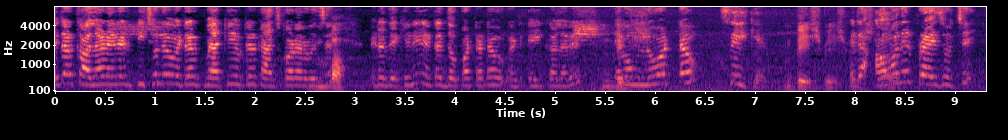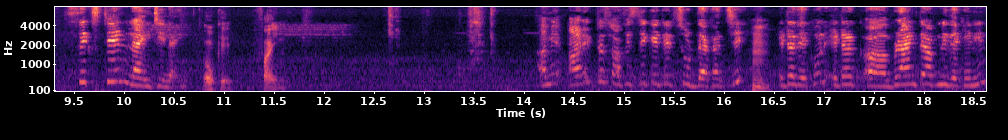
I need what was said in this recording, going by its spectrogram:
এটার কালারের পিছনেও এটার ব্যাকে ওটার কাজ করা রয়েছে। এটা দেখে নিন এটা দোপাট্টাটাও এই কালারের এবং লোয়ারটাও সিল্কের বেশ বেশ বেশ এটা আমাদের প্রাইস হচ্ছে sixteen ninety nine okay fine আমি আরেকটা সফিস্টিকেটেড স্যুট দেখাচ্ছি এটা দেখুন এটার ব্র্যান্ডটা আপনি দেখে নিন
